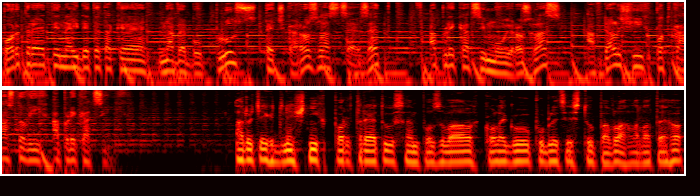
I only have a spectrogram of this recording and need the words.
Portréty najdete také na webu plus.rozhlas.cz, v aplikaci Můj rozhlas a v dalších podcastových aplikacích. A do těch dnešních portrétů jsem pozval kolegu publicistu Pavla Hlavatého.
